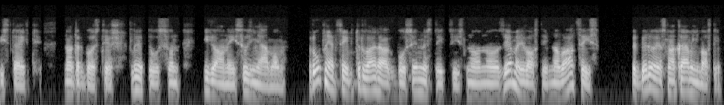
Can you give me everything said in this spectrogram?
izteikti nodarbojas tieši Lietuvas un Igaunijas uzņēmumi. Rūpniecība tur vairāk būs investīcijas no, no Ziemeļvalstīm, no Vācijas, bet birojas no kaimiņu valstīm.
